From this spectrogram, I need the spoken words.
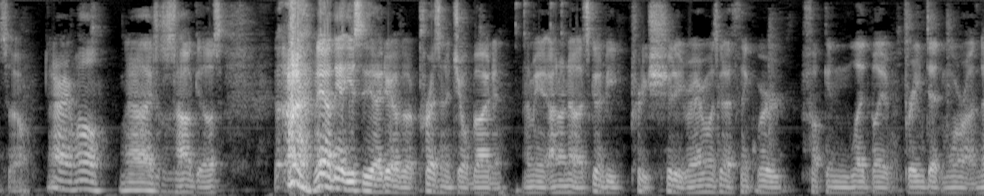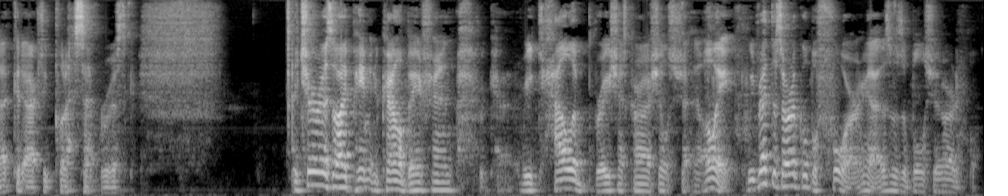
So, all right, well, that's just how it goes. Maybe I get used to the idea of a President Joe Biden. I mean, I don't know. It's going to be pretty shitty, right? Everyone's going to think we're fucking led by a brain dead moron. That could actually put us at risk. HRSI payment recalibration, recalibration as commercial. Oh wait, we read this article before. Yeah, this was a bullshit article.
